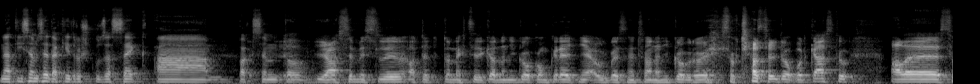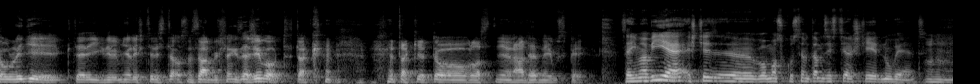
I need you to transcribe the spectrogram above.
na tý jsem se taky trošku zasek a pak jsem to... Já si myslím, a teď to nechci říkat na nikoho konkrétně a už vůbec ne třeba na nikoho, kdo je součástí toho podcastu, ale jsou lidi, kteří kdyby měli 480 myšlenek za život, tak, tak je to vlastně nádherný úspěch. Zajímavý je, ještě eh, o mozku jsem tam zjistil ještě jednu věc, Mhm.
